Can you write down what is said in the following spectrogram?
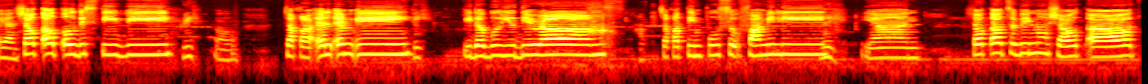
Ayan, shout out all this TV. Oh. Tsaka LMA. PWD Rams, tsaka Team Puso Family. Yan. Shout out, sabihin mo, shout out.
